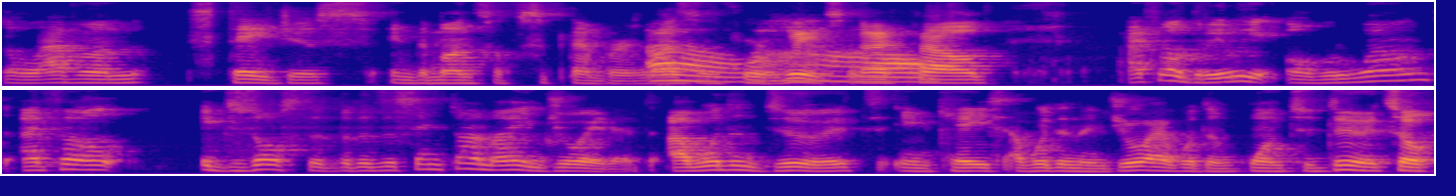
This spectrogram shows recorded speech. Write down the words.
eleven stages in the month of September, less oh, than four wow. weeks, and I felt I felt really overwhelmed. I felt exhausted, but at the same time, I enjoyed it. I wouldn't do it in case I wouldn't enjoy. I wouldn't want to do it. So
